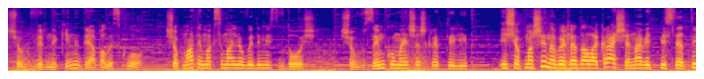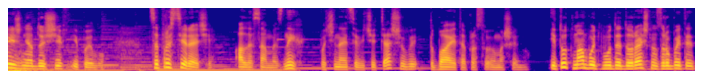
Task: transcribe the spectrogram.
щоб двірники не дряпали скло, щоб мати максимальну видимість в дощ, щоб взимку менше шкребти лід, і щоб машина виглядала краще навіть після тижня дощів і пилу. Це прості речі, але саме з них починається відчуття, що ви дбаєте про свою машину. І тут, мабуть, буде доречно зробити,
